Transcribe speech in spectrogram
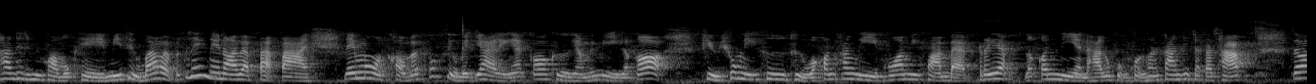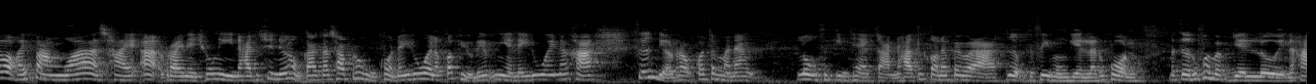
ข้างที่จะมีความโอเค มีสิวบ้างแบบเล็กๆน้อยๆแบบปะปลาย ในโหมดของแบบพวกสิวเม็ดใหญ่อะไรเงี้ยก็คือยังไม่มี แล้วก็ผิวช่วงนี้คือถือว่าค่อนข้างดี เพราะว่ามีความแบบเรียบแล้วก็เนียนนะคะรูขุมขนค่อนข้างที่จะกระชับ จะมาบอกให้ฟังว่าใช้อะไรในช่วงนี้นะคะที่ช่วยเรื่องของการกระชับรูขุมขนได้ด้วย แล้วก็ผิวเรียบเนียนได้ด้วยนะคะ ซึ่งเดี๋ยวเราก็จะมานั่ง ลงสกินแคร์กันนะคะ ซึ่งตอนนั้นเป็นเวลาเกือบจะสี่โมงเย็นแล้วทุกคน มาเจอทุกคนแบบเย็นเลยนะคะ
